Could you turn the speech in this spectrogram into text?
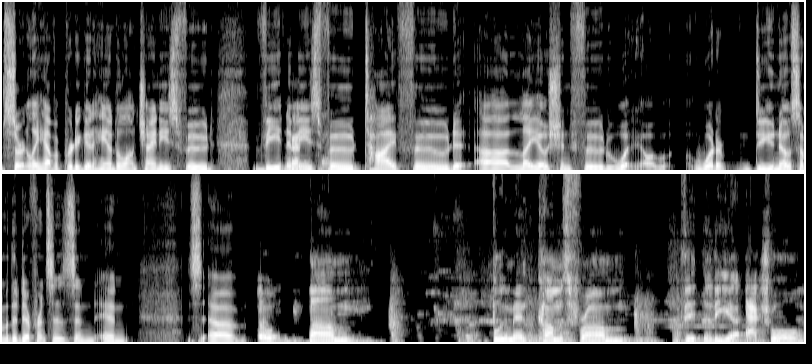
certainly have a pretty good handle on Chinese food, Vietnamese food, Thai food, uh, Laotian food. What what are do you know some of the differences and and uh, so um, Blue Mint comes from the the actual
